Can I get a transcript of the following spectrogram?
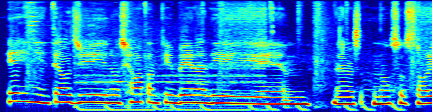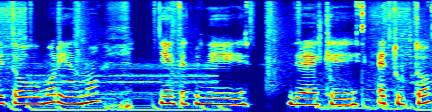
E niente, oggi non siamo tanto in vena di, eh, del nostro solito umorismo. Niente, quindi direi che è tutto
